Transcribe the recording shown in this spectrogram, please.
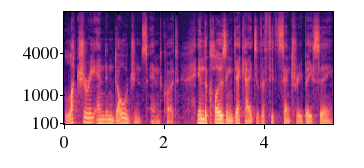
luxury and indulgence, end quote, in the closing decades of the 5th century BC.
